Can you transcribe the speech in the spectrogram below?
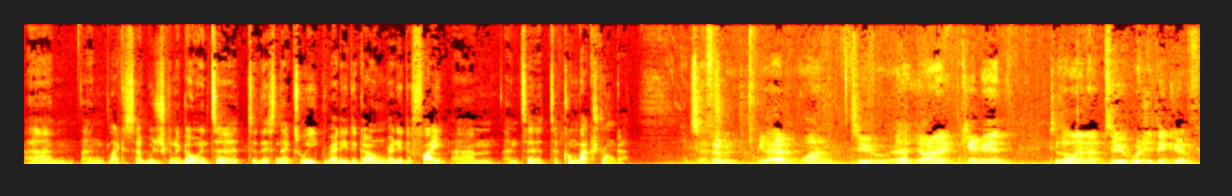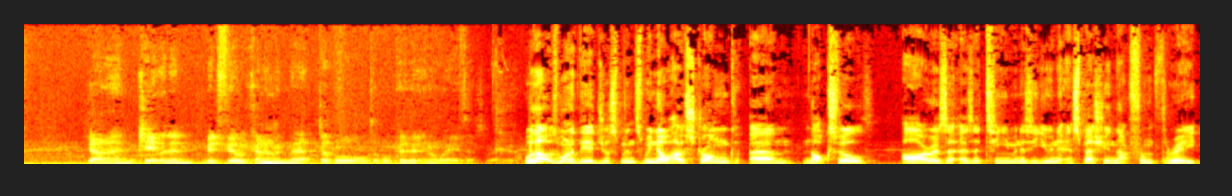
Um, and like I said, we're just going to go into to this next week ready to go and ready to fight um, and to, to come back stronger. So if I'm going to add one, two, uh, Yana came in to the lineup too. What do you think of Yana and Caitlin in midfield, kind of mm. in that double double pivot in a way? If that's right. Well, that was one of the adjustments. We know how strong um, Knoxville are as a, as a team and as a unit, especially in that front three.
